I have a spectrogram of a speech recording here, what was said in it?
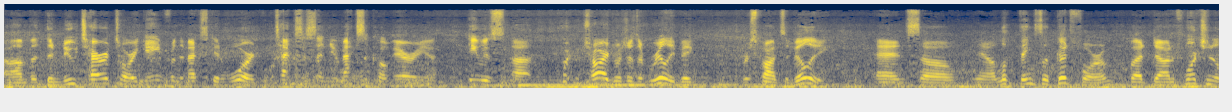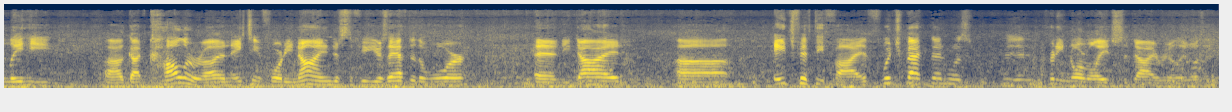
um, the, the, new territory gained from the Mexican War, Texas and New Mexico area. He was uh, put in charge, which was a really big responsibility. And so, you know, look, things look good for him. But uh, unfortunately, he uh, got cholera in 1849, just a few years after the war, and he died uh, age 55, which back then was a pretty normal age to die. Really, it wasn't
